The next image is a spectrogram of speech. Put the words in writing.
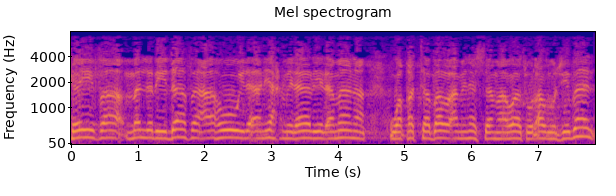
كيف ما الذي دافعه إلى أن يحمل هذه الأمانة؟ وقد تبرأ من السماوات والأرض والجبال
